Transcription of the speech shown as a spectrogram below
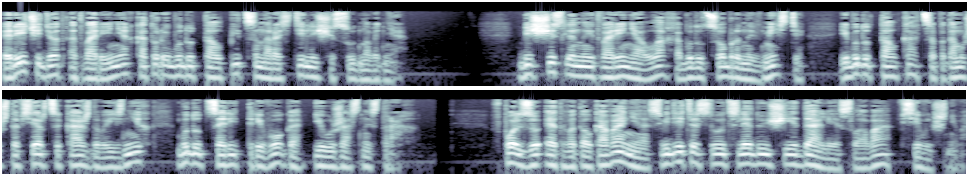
речь идет о творениях, которые будут толпиться на растилище судного дня. Бесчисленные творения Аллаха будут собраны вместе – и будут толкаться, потому что в сердце каждого из них будут царить тревога и ужасный страх. В пользу этого толкования свидетельствуют следующие далее слова Всевышнего.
